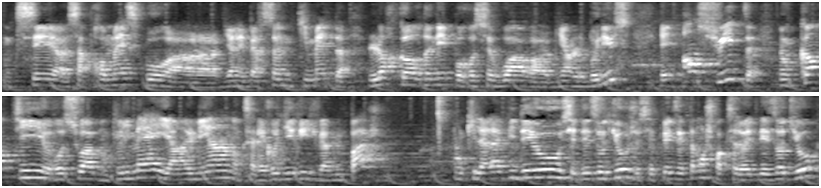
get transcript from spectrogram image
Donc c'est euh, sa promesse pour euh, bien les personnes qui mettent leurs coordonnées pour recevoir bien le bonus. Et ensuite, quand ils reçoivent donc l'email, il y a un lien, donc ça les redirige vers une page. Donc il a la vidéo, c'est des audios, je sais plus exactement, je crois que ça doit être des audios.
